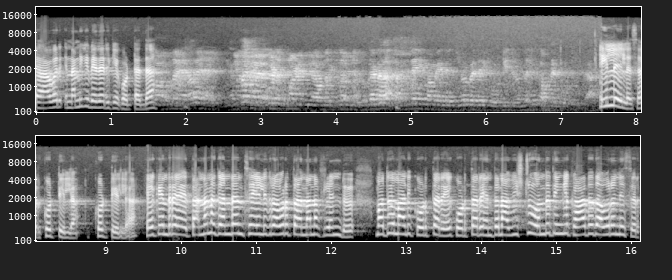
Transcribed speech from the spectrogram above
ಹುಟ್ಟಿದ್ರು ನಮಗೆ ಬೆದರಿಕೆ ಕೊಟ್ಟದ್ದ? ಇಲ್ಲ ಇಲ್ಲ ಸರ್ ಕೊಟ್ಟಿಲ್ಲ ಕೊಟ್ಟಿಲ್ಲ. ಯಾಕೆಂದ್ರೆ ತನ್ನನ ಗಂಡ ಅಂತ ಹೇಳಿದ್ರು ಅವರು ತನ್ನ ಫ್ರೆಂಡ್ ಮದುವೆ ಮಾಡಿ ಕೊಡ್ತಾರೆ ಕೊಡ್ತಾರೆ ಅಂತ ನಾವು ಇಷ್ಟು ಒಂದು ತಿಂಗಳು ಕಾದದ ಅವರನ್ನೇ ಸರ್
